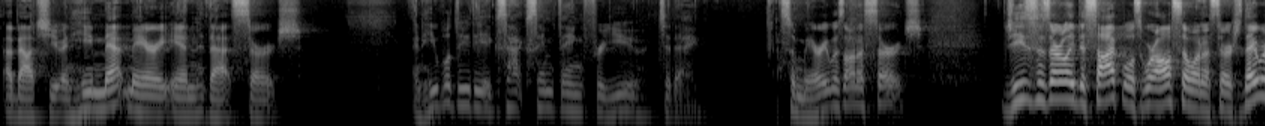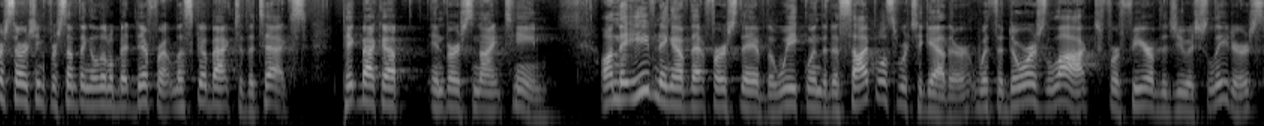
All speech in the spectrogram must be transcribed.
about you. And He met Mary in that search. And He will do the exact same thing for you today. So Mary was on a search. Jesus' early disciples were also on a search. They were searching for something a little bit different. Let's go back to the text. Pick back up in verse 19. On the evening of that first day of the week, when the disciples were together, with the doors locked for fear of the Jewish leaders,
